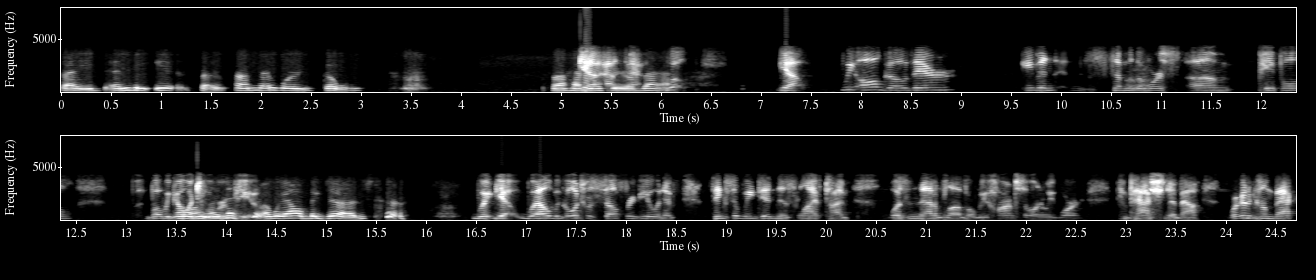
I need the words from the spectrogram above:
saved, and he is, so I know where he's going. So I have yeah, no fear I, I, of that. Well, yeah, we all go there, even some of the worst um, people, but we go oh, into a review. We all be judged. we, yeah, well, we go into a self review, and if things that we did in this lifetime wasn't that of love, or we harmed someone we weren't compassionate about, we're going to come back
